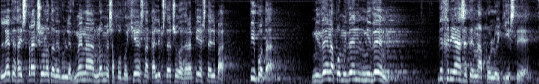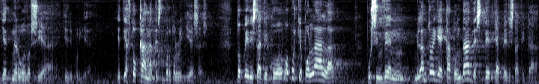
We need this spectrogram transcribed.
Λέτε θα εισπράξει όλα τα δεδουλευμένα, νόμιμες αποδοχές, να καλύψει τα έξοδα θεραπείας κτλ. Τίποτα. Μηδέν από μηδέν, μηδέν. Δεν χρειάζεται να απολογείστε για την εργοδοσία, κύριε Υπουργέ. Γιατί αυτό κάνατε στην πρωτολογία σας. Το περιστατικό, όπως και πολλά άλλα που συμβαίνουν, μιλάμε τώρα για εκατοντάδες τέτοια περιστατικά,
